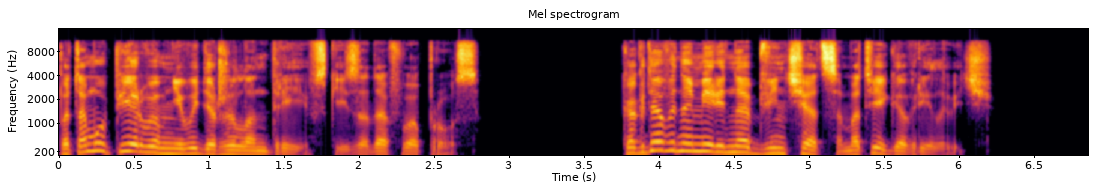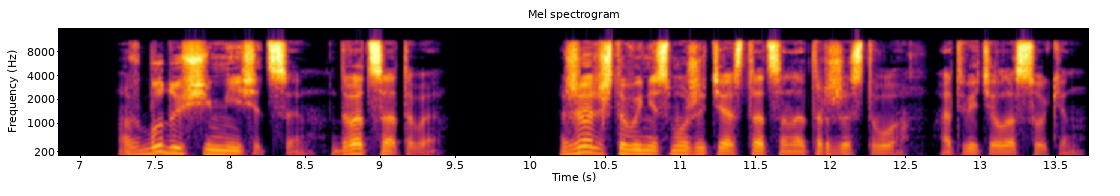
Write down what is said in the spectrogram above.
Потому первым не выдержал Андреевский, задав вопрос. «Когда вы намерены обвенчаться, Матвей Гаврилович?» «В будущем месяце, двадцатого. Жаль, что вы не сможете остаться на торжество», — ответил Осокин.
